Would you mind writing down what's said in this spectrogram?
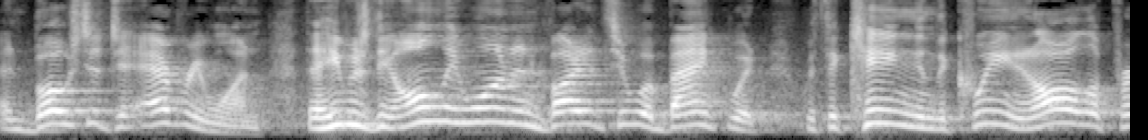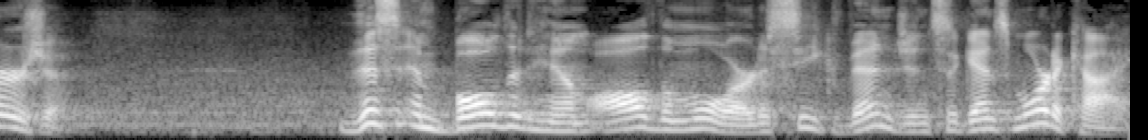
and boasted to everyone that he was the only one invited to a banquet with the king and the queen and all of Persia. This emboldened him all the more to seek vengeance against Mordecai.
